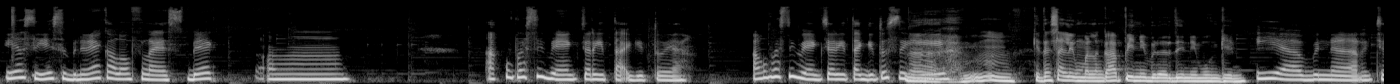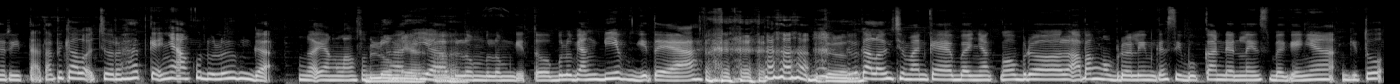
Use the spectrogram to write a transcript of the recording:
Iya sih sebenarnya kalau flashback, em, aku pasti banyak cerita gitu ya. Aku pasti banyak cerita gitu sih. Nah, mm, kita saling melengkapi nih berarti ini mungkin. Iya benar cerita. Tapi kalau curhat kayaknya aku dulu nggak nggak yang langsung Belum curhat. ya? Iya Ah. belum belum gitu. Belum yang deep gitu ya. Betul. Tapi kalau cuman kayak banyak ngobrol, apa ngobrolin kesibukan dan lain sebagainya gitu,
